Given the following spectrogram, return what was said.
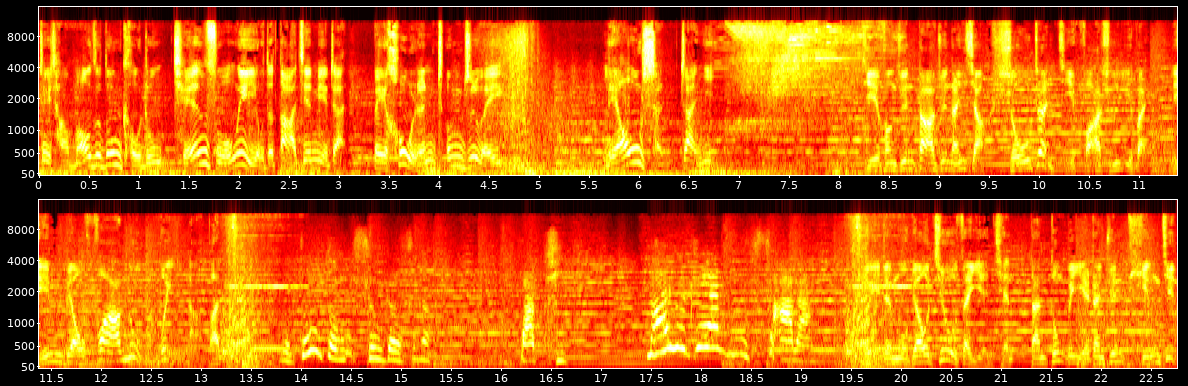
这场毛泽东口中前所未有的大歼灭战，被后人称之为辽沈战役。解放军大军南下，首战即发生意外，林彪发怒为哪般？我总总收到什么马屁，哪有这样子杀的？对阵目标就在眼前，但东北野战军挺进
